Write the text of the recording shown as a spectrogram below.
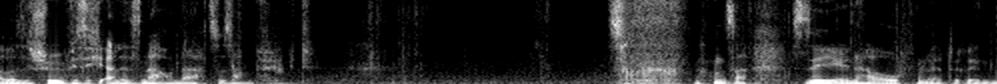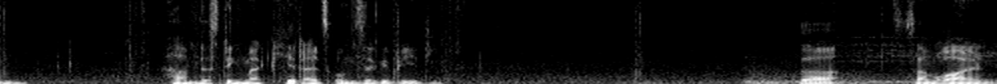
Aber es ist schön, wie sich alles nach und nach zusammenfügt. So, unser Seelenhaufen da drin. Haben das Ding markiert als unser Gebiet. So, zusammenrollen.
